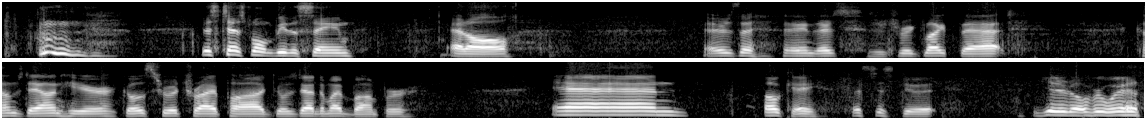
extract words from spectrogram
this test won't be the same at all. There's the thing, there's, there's rig like that. Comes down here, goes through a tripod, goes down to my bumper and okay, let's just do it. Get it over with.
